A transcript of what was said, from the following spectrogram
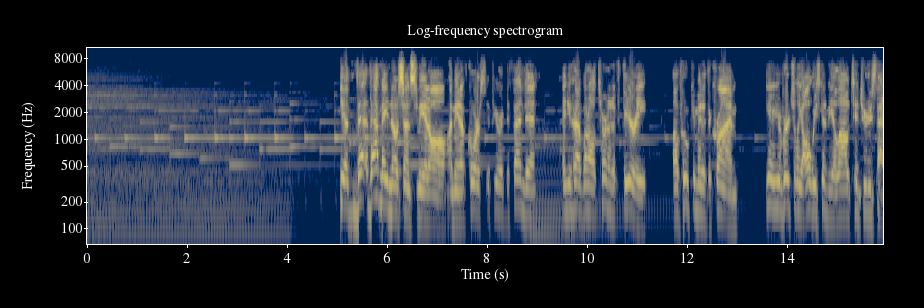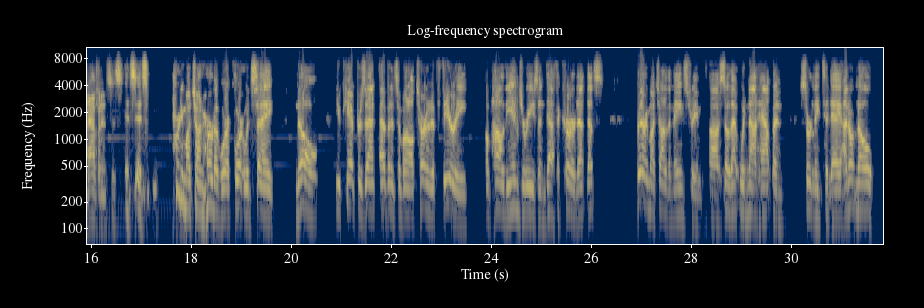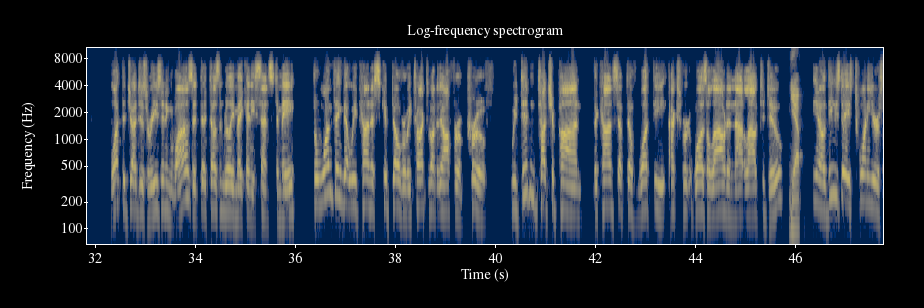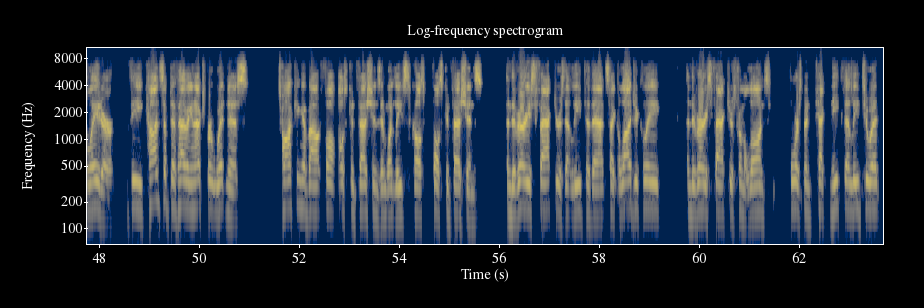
Yeah, that that made no sense to me at all. I mean, of course, if you're a defendant and you have an alternative theory of who committed the crime, you know, you're virtually always going to be allowed to introduce that evidence. It's it's it's pretty much unheard of where a court would say, no, you can't present evidence of an alternative theory of how the injuries and death occurred. That that's very much out of the mainstream. Uh, so that would not happen certainly today. I don't know what the judge's reasoning was. It, it doesn't really make any sense to me. The one thing that we kind of skipped over, we talked about the offer of proof. We didn't touch upon the concept of what the expert was allowed and not allowed to do. Yep you know, these days, 20 years later, the concept of having an expert witness talking about false confessions and what leads to false confessions and the various factors that lead to that psychologically and the various factors from a law enforcement technique that lead to it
